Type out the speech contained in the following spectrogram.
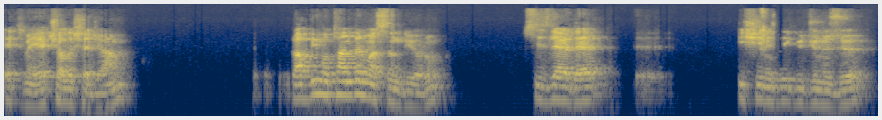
etmeye çalışacağım. Rabbim utandırmasın diyorum. Sizler de e, işinizi, gücünüzü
